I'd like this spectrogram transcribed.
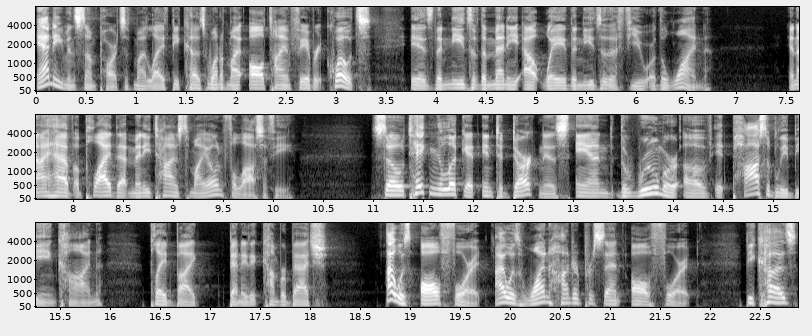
and even some parts of my life because one of my all-time favorite quotes is the needs of the many outweigh the needs of the few or the one. And I have applied that many times to my own philosophy. So, taking a look at Into Darkness and the rumor of it possibly being Khan, played by Benedict Cumberbatch, I was all for it. I was 100% all for it. Because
